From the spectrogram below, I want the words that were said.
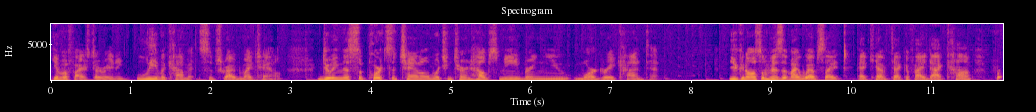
give a five star rating, leave a comment, subscribe to my channel. Doing this supports the channel, which in turn helps me bring you more great content. You can also visit my website at kevtechify.com for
